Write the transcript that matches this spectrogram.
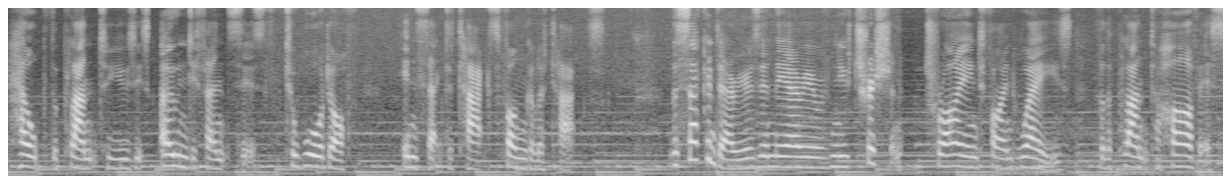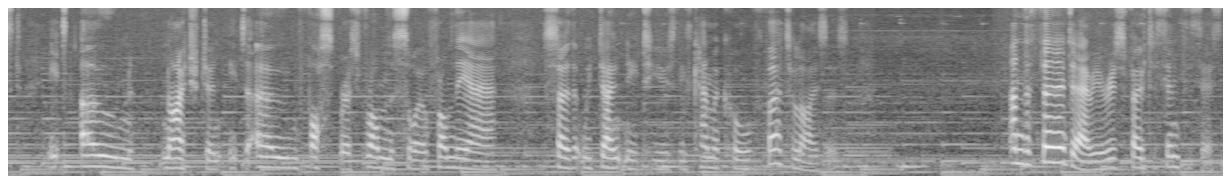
help the plant to use its own defences to ward off insect attacks, fungal attacks. The second area is in the area of nutrition, trying to find ways for the plant to harvest its own nitrogen, its own phosphorus from the soil, from the air, so that we don't need to use these chemical fertilisers. And the third area is photosynthesis.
